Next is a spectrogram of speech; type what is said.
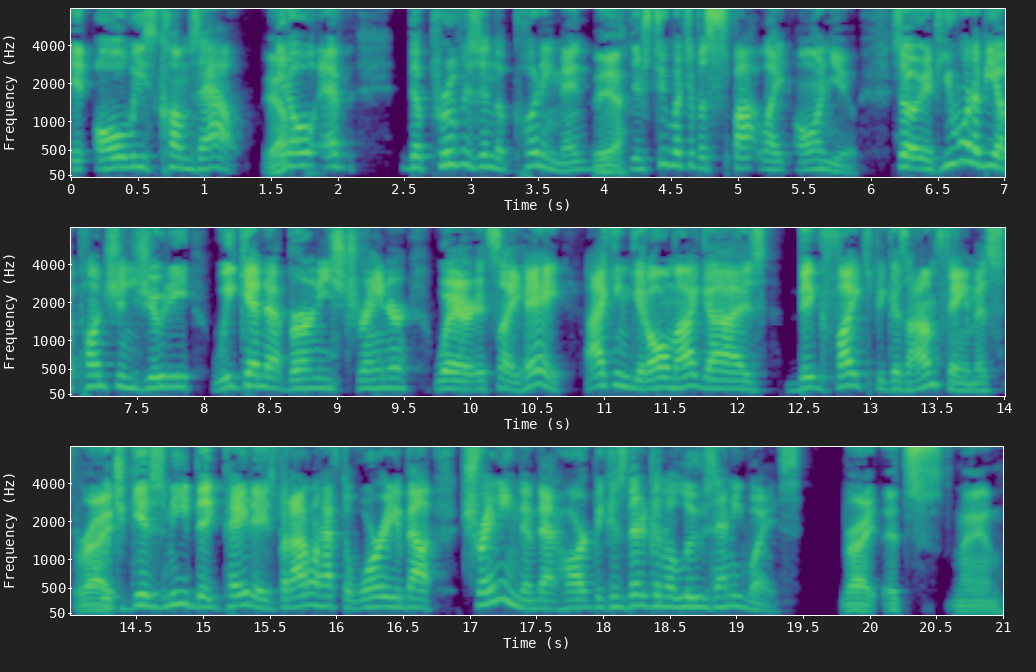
It always comes out. Yep. You know, ev- the proof is in the pudding, man. Yeah. There's too much of a spotlight on you. So if you want to be a punch and Judy weekend at Bernie's trainer, where it's like, hey, I can get all my guys big fights because I'm famous, Right. which gives me big paydays, but I don't have to worry about training them that hard because they're going to lose anyways. right. It's man,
